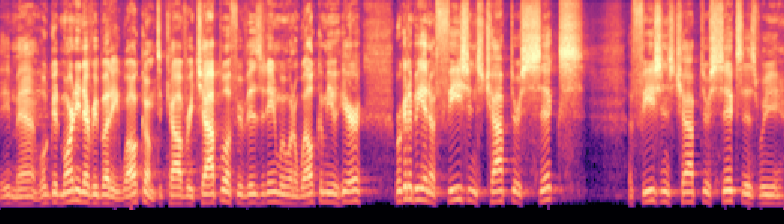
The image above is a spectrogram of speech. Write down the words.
Amen. Well, good morning, everybody. Welcome to Calvary Chapel. If you're visiting, we want to welcome you here. We're going to be in Ephesians chapter 6. Ephesians chapter 6, as we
